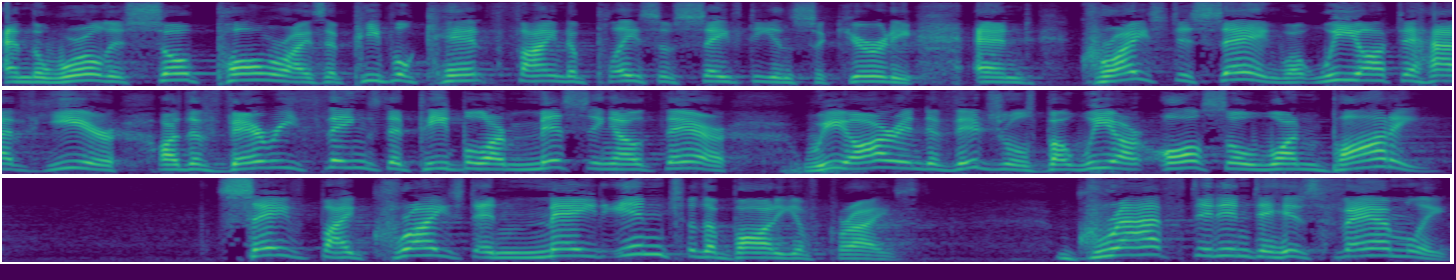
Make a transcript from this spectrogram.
And the world is so polarized that people can't find a place of safety and security. And Christ is saying what we ought to have here are the very things that people are missing out there. We are individuals, but we are also one body, saved by Christ and made into the body of Christ, grafted into his family.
